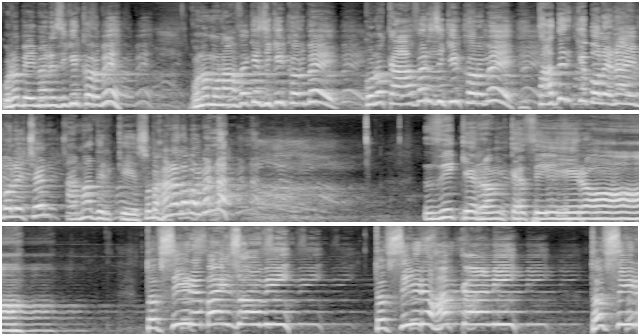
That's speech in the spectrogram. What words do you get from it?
কোন বেইমানে জিকির করবে? কোন মুনাফেকে জিকির করবে? কোন কাফের জিকির করবে? তাদেরকে বলে নাই, বলেছেন, আমাদেরকে। সুবহানাল্লাহ বলবেন না? জিকিরং কাসীরা। তফসির বাইজাবি, তফসির হক্কানি, তফসির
